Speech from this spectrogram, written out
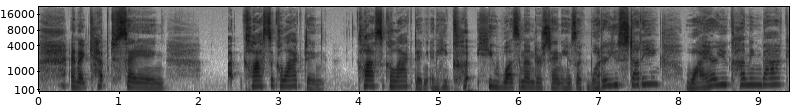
and I kept saying, uh, classical acting classical acting and he could he wasn't understanding. He was like what are you studying? Why are you coming back?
